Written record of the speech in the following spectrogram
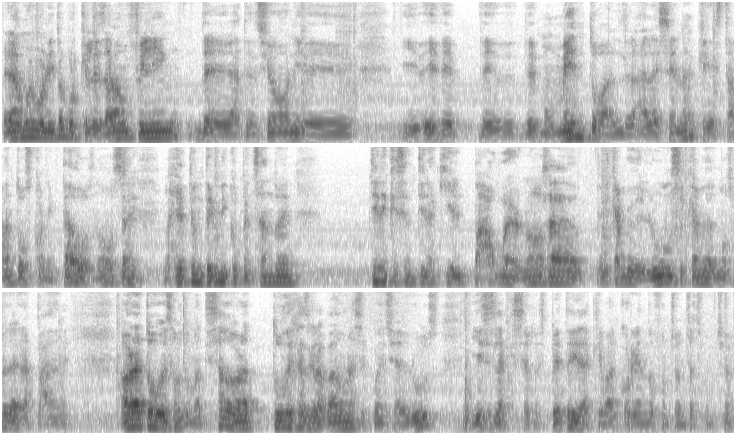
era muy bonito porque les daba un feeling de atención y de y de, de, de- de momento al- a la escena que estaban todos conectados, ¿no? O sea, Sí. imagínate un técnico pensando en tiene que sentir aquí el power, ¿no? O sea, el cambio de luz, el cambio de atmósfera era padre. Ahora todo es automatizado, ahora tú dejas grabada una secuencia de luz y esa es la que se respeta y la que va corriendo función tras función.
